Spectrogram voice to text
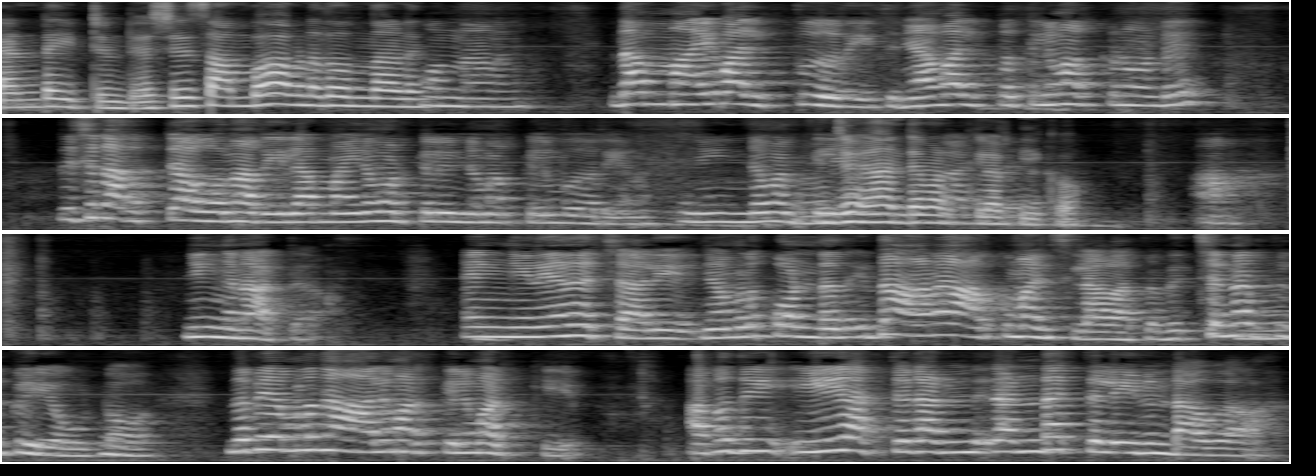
രണ്ട് ഐറ്റം ഉണ്ട്. പക്ഷെ സംഭവം ആവണത് ഒന്നാണ്. ഒന്നാണ്. ഇത് അമ്മായി വലിപ്പ് കയറിയിട്ട് ഞാൻ വലിപ്പത്തിൽ മറക്കണോണ്ട് പക്ഷെ കറക്റ്റ് ആവോന്ന് അറിയില്ല. അമ്മായിന്റെ മടക്കലും ഇന്റെ മടക്കലും വേറെയാണ്. ഇനി ഇന്റെ മടക്കിൽ അന്റെ മടക്കിലാക്കിക്കോ ആ. ഇനി ഇങ്ങനെ ആട്ടുക. എങ്ങനെയാന്ന് വെച്ചാൽ നമ്മൾ കൊണ്ടുവന്ന് ഇതാണ് ആർക്കും മനസ്സിലാവാത്തത്. ചെന്നർക്ക് ക്ലിയോ കേട്ടോ എന്നിട്ട് നമ്മൾ നാല് മടക്കൽ മടക്കി. അപ്പൊ ഇത് ഈ അറ്റ രണ്ട് രണ്ടറ്റലീൻ ഉണ്ടാവുക.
